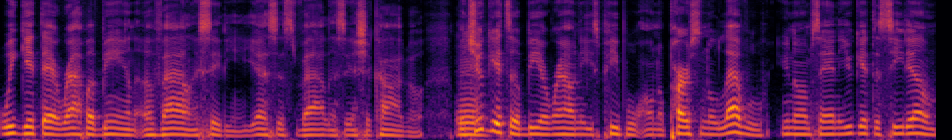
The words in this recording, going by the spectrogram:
we get that rap of being a violent city. And yes, it's violence in Chicago, but you mm. get to be around these people on a personal level. You know what I'm saying? You get to see them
